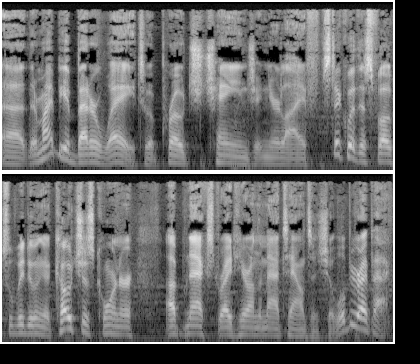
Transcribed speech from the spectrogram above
uh, there might be a better way to approach change in your life. Stick with us, folks. We'll be doing a coach's corner up next, right here on the Matt Townsend Show. We'll be right back.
